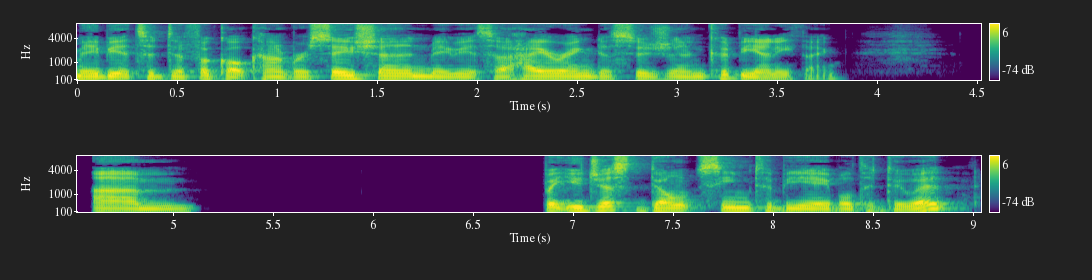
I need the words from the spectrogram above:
maybe it's a difficult conversation maybe it's a hiring decision could be anything um but you just don't seem to be able to do it,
